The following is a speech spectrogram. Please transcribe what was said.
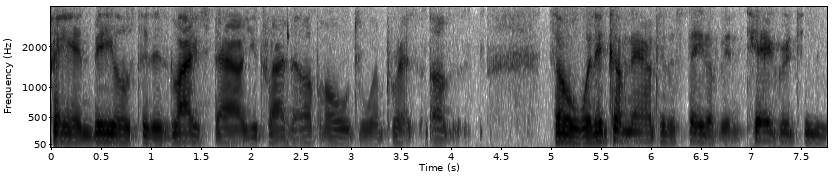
paying bills to this lifestyle you try to uphold to impress others. So when it come down to the state of integrity,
